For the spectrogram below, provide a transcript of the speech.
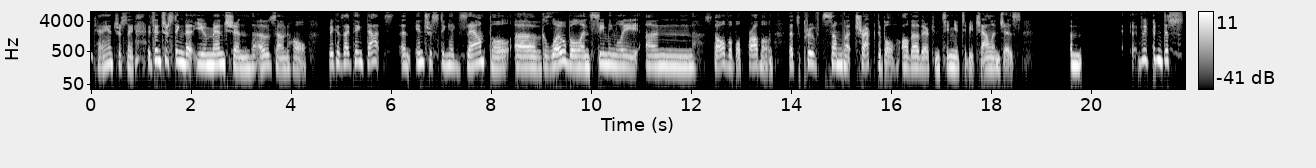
Okay, interesting. It's interesting that you mentioned the ozone hole because I think that's an interesting example of global and seemingly unsolvable problem that's proved somewhat tractable, although there continue to be challenges. Um, we've been just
